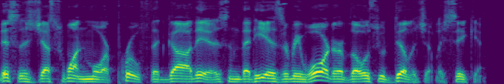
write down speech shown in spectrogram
This is just one more proof that God is and that he is a rewarder of those who diligently seek him.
